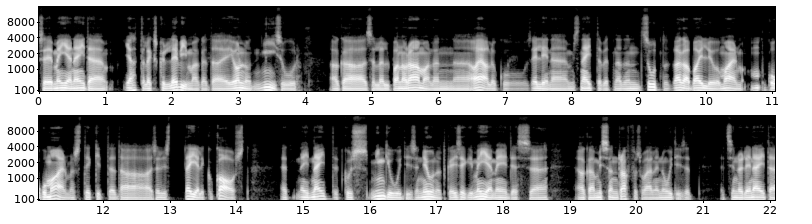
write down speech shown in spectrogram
see meie näide, jah, ta läks küll levima, aga ta ei olnud nii suur aga sellel panoraamal on äh, ajalugu selline, mis näitab, et nad on suutnud väga palju maailma, kogu maailmas tekitada sellist täielikku kaost. et neid näiteid, kus mingi uudis on jõudnud ka isegi meie meediasse, aga mis on rahvusvaheline uudis, et et siin oli näide,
